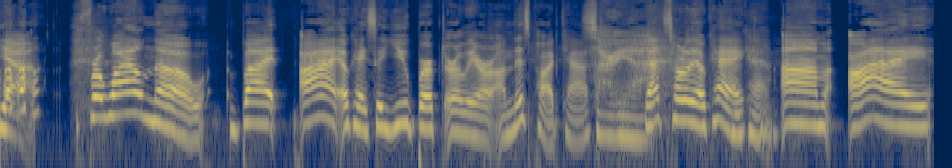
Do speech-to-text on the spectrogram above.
yeah. For a while, no. But I okay. So you burped earlier on this podcast. Sorry, yeah. That's totally okay. Okay. Um, I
